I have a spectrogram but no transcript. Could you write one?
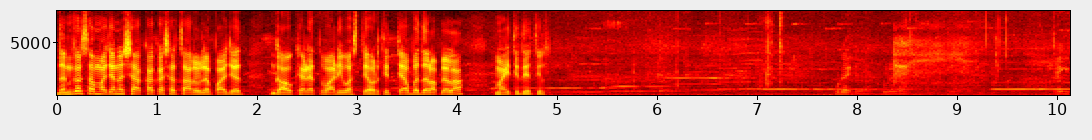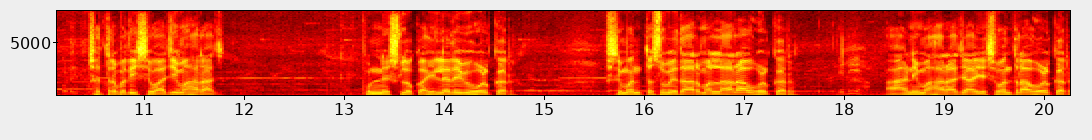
धनगर समाजानं शाखा कशा चालवल्या पाहिजेत? गावखेड्यात वाडी वस्त्यावरती त्याबद्दल आपल्याला माहिती देतील. छत्रपती शिवाजी महाराज पुण्यश्लोक अहिल्यादेवी होळकर श्रीमंत सुभेदार मल्हारराव होळकर आणि महाराजा यशवंतराव होळकर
